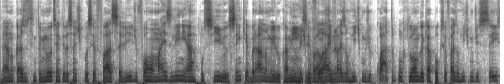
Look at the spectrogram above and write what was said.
Né? No caso dos 30 minutos, é interessante que você faça ali de forma mais linear possível, sem quebrar no meio do caminho. Um você vai forte, lá né? e faz um ritmo de 4 por quilômetro, daqui a pouco você faz um ritmo de 6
